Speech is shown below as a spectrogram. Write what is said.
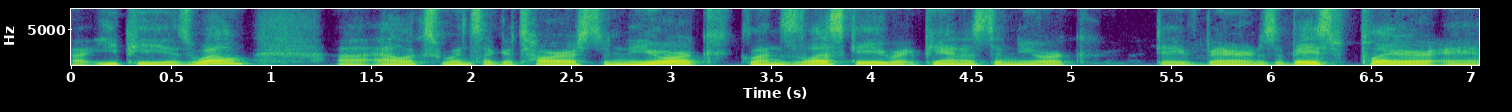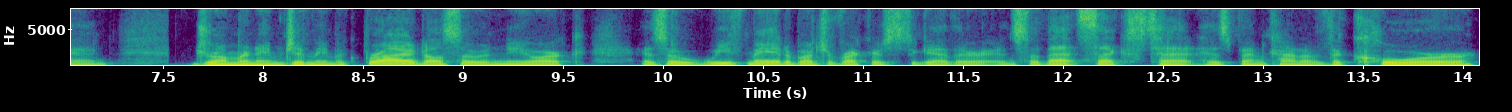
uh, EP as well. Uh, Alex Wintz, a guitarist in New York. Glenn Zaleski, a great pianist in New York. Dave Baron is a bass player and drummer named Jimmy Macbride, also in New York. And so we've made a bunch of records together. And so that sextet has been kind of the core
